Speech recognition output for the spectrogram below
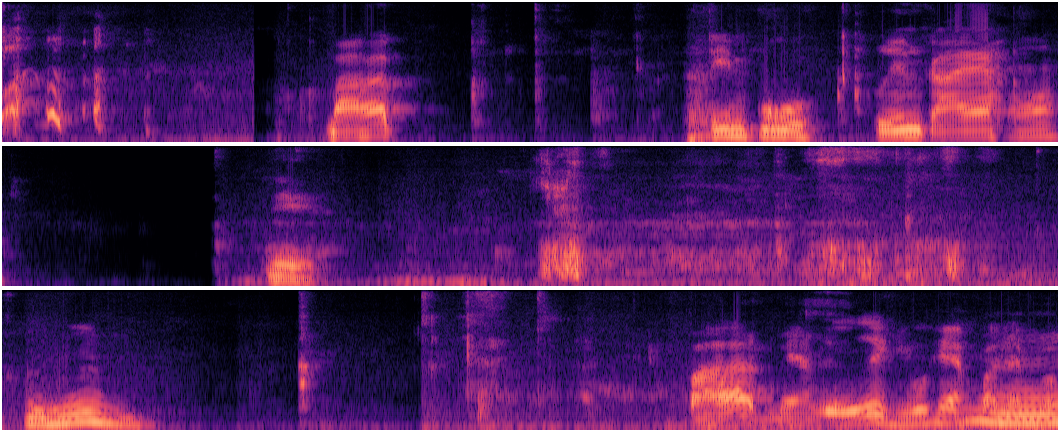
วะ มาครับจีนปูปืนไก่อะอ๋อนี่อืมปลาแมงเอ้ยหิวแห้งปลาไหนบ่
